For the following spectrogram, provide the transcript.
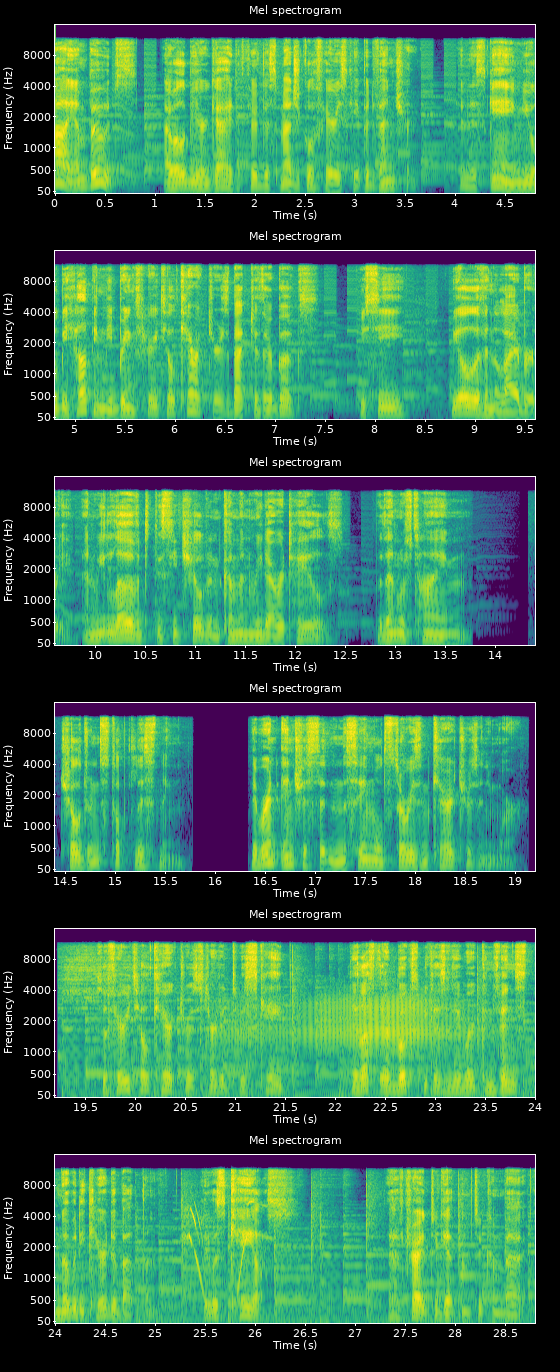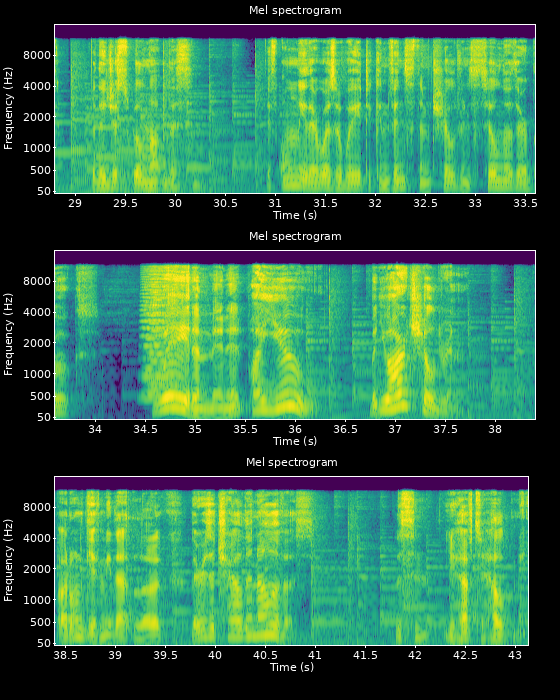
Hi, I'm Boots. I will be your guide through this magical fairyscape adventure. In this game, you will be helping me bring fairy tale characters back to their books. You see, we all live in a library, and we loved to see children come and read our tales. But then with time, children stopped listening. They weren't interested in the same old stories and characters anymore. So fairy tale characters started to escape. They left their books because they were convinced nobody cared about them. It was chaos. I have tried to get them to come back, but they just will not listen. If only there was a way to convince them children still know their books. Wait a minute, why you? But you are children. Oh, don't give me that look. There is a child in all of us. Listen, you have to help me.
